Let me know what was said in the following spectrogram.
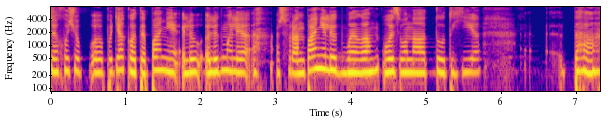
я хочу е, подякувати пані Людмилі Ашфран. Пані Людмила, ось вона тут є. Та.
